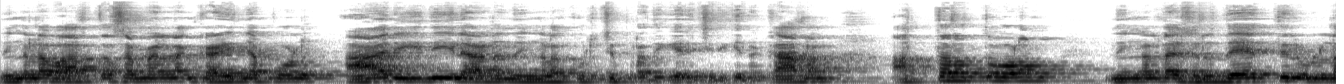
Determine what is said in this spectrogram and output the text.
നിങ്ങളുടെ വാർത്താ സമ്മേളനം കഴിഞ്ഞപ്പോൾ ആ രീതിയിലാണ് നിങ്ങളെക്കുറിച്ച് പ്രതികരിച്ചിരിക്കുന്നത്. കാരണം അത്രത്തോളം നിങ്ങളുടെ ഹൃദയത്തിലുള്ള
